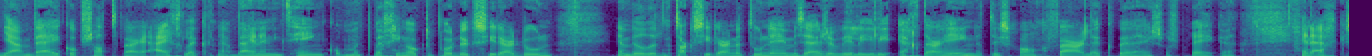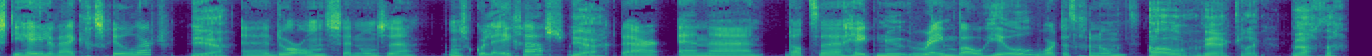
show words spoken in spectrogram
ja, een wijk op zat waar je eigenlijk nou, bijna niet heen kon. We gingen ook de productie daar doen en wilden een taxi daar naartoe nemen. Zij ze, willen jullie echt daarheen? Dat is gewoon gevaarlijk, bij wijze van spreken. En eigenlijk is die hele wijk geschilderd ja. door ons en onze onze collega's ja. daar. En uh, dat uh, heet nu Rainbow Hill, wordt het genoemd. Oh, werkelijk. Prachtig.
